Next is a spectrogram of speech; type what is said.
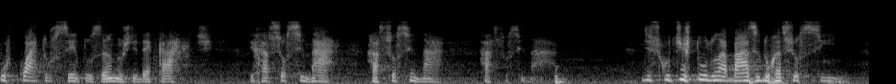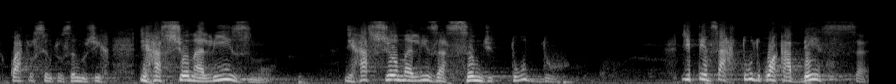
por 400 anos de Descartes, de raciocinar, raciocinar, raciocinar. Discutir tudo na base do raciocínio. 400 anos de, de racionalismo, de racionalização de tudo, de pensar tudo com a cabeça,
